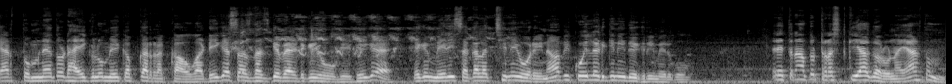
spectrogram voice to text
यार, तुमने तो ढाई किलो मेकअप कर रखा होगा, ठीक है? सस धस के बैठ गई होगी, ठीक है? लेकिन मेरी शकल अच्छी नहीं हो रही ना, अभी कोई लड़की नहीं देख रही मेरे को। अरे इतना तो ट्रस्ट किया करो ना यार तुम।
